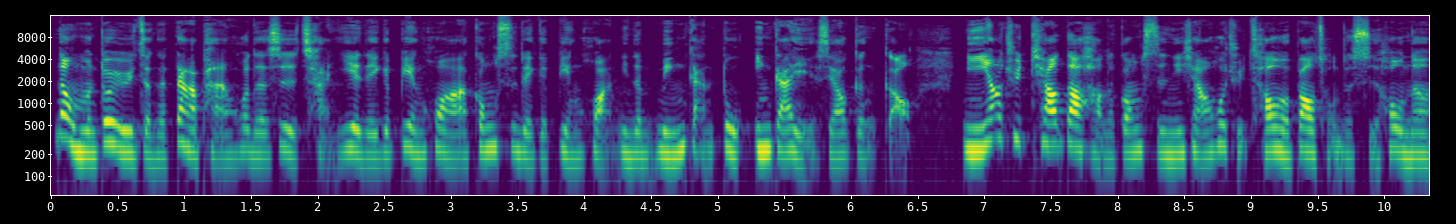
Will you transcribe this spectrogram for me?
那我们对于整个大盘或者是产业的一个变化啊，公司的一个变化，你的敏感度应该也是要更高。你要去挑到好的公司，你想要获取超额报酬的时候呢，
